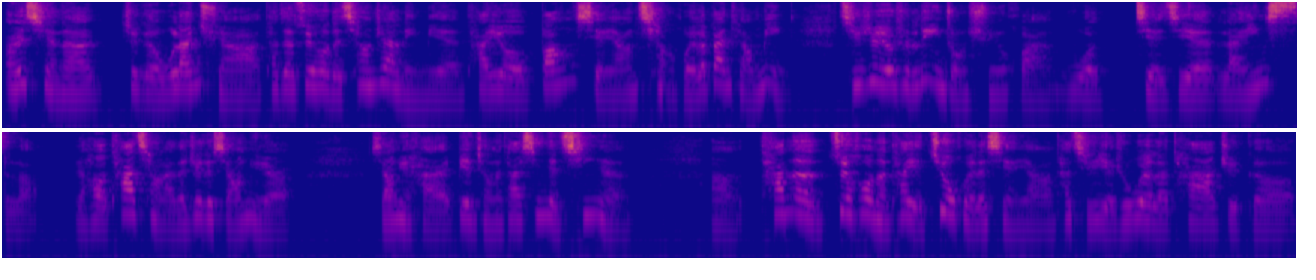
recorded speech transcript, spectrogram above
而且呢，这个吴兰泉啊，他在最后的枪战里面，他又帮显阳抢回了半条命，其实又是另一种循环，我姐姐兰英死了，然后他抢来的这个小女儿。小女孩变成了他新的亲人，啊，他呢最后呢他也救回了显阳，他其实也是为了他这个，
